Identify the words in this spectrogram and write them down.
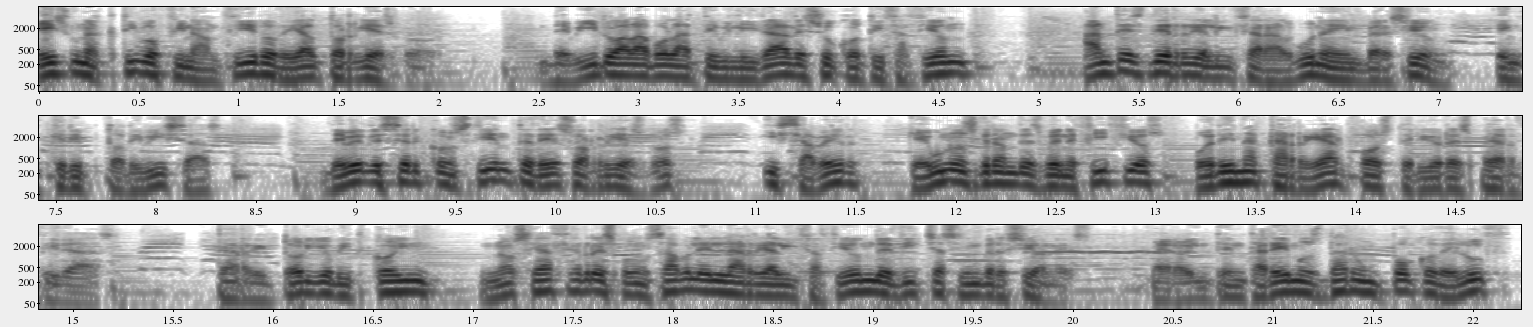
es un activo financiero de alto riesgo. Debido a la volatilidad de su cotización, antes de realizar alguna inversión en criptodivisas, debe de ser consciente de esos riesgos y saber que unos grandes beneficios pueden acarrear posteriores pérdidas. Territorio Bitcoin no se hace responsable en la realización de dichas inversiones, pero intentaremos dar un poco de luz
